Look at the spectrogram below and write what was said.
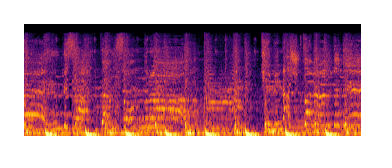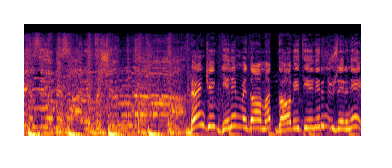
ve bir saatten sonra kimin aşktan öldü diye yazıyor mezar taşında Bence gelin ve damat davetiyelerin üzerine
